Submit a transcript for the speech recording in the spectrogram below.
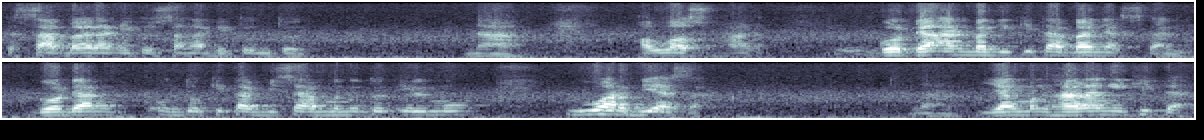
kesabaran itu sangat dituntut. Nah, Allah Subhanahu godaan bagi kita banyak sekali. Godaan untuk kita bisa menuntut ilmu luar biasa. Nah, yang menghalangi kita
